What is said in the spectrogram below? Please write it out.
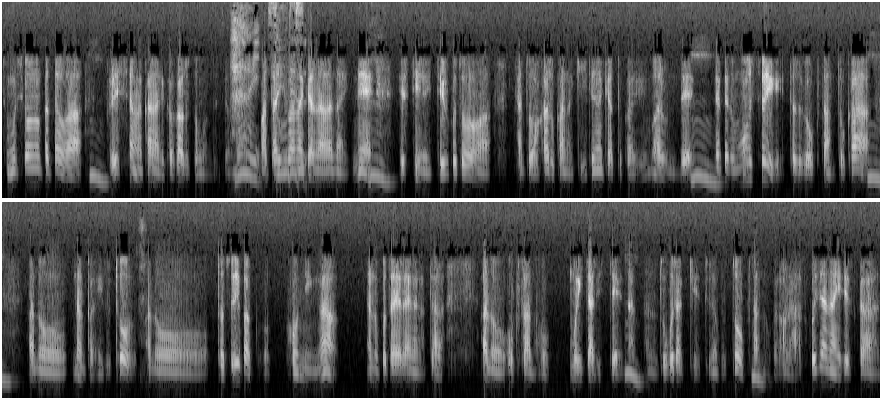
失語症の方はプレッシャーがかなりかかると思うんですよね、はい、また言わなきゃならないね、うん、ST の言ってることはちゃんとわかるかな聞いてなきゃとかあるんで、うん、だけどもう一人例えば奥さんとか、うん。あのなんかいるとあの例えば本人があの答えられなかったらあの奥さんの方向いたりして、うん、あのどこだっけっていうのこと奥さんの方から、うん、ほらあそこじゃないですかっ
